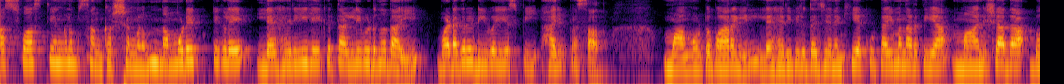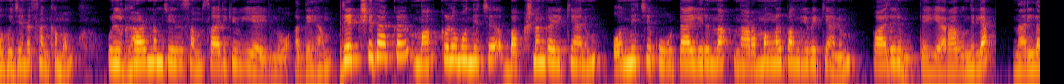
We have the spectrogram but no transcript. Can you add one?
അസ്വാസ്ഥ്യങ്ങളും സംഘർഷങ്ങളും നമ്മുടെ കുട്ടികളെ ലഹരിയിലേക്ക് തള്ളിവിടുന്നതായി വടകര ഡിവൈഎസ്പി ഹരിപ്രസാദ്. മാങ്ങോട്ടുപാറയിൽ ലഹരി വിരുദ്ധ ജനകീയ കൂട്ടായ്മ നടത്തിയ മാനുഷാദ ബഹുജന സംഗമം ഉദ്ഘാടനം ചെയ്ത് സംസാരിക്കുകയായിരുന്നു അദ്ദേഹം. രക്ഷിതാക്കൾ മക്കളും ഒന്നിച്ച് ഭക്ഷണം കഴിക്കാനും ഒന്നിച്ച് കൂട്ടായിരുന്ന നർമ്മങ്ങൾ പങ്കുവയ്ക്കാനും പലരും തയ്യാറാവുന്നില്ല. നല്ല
